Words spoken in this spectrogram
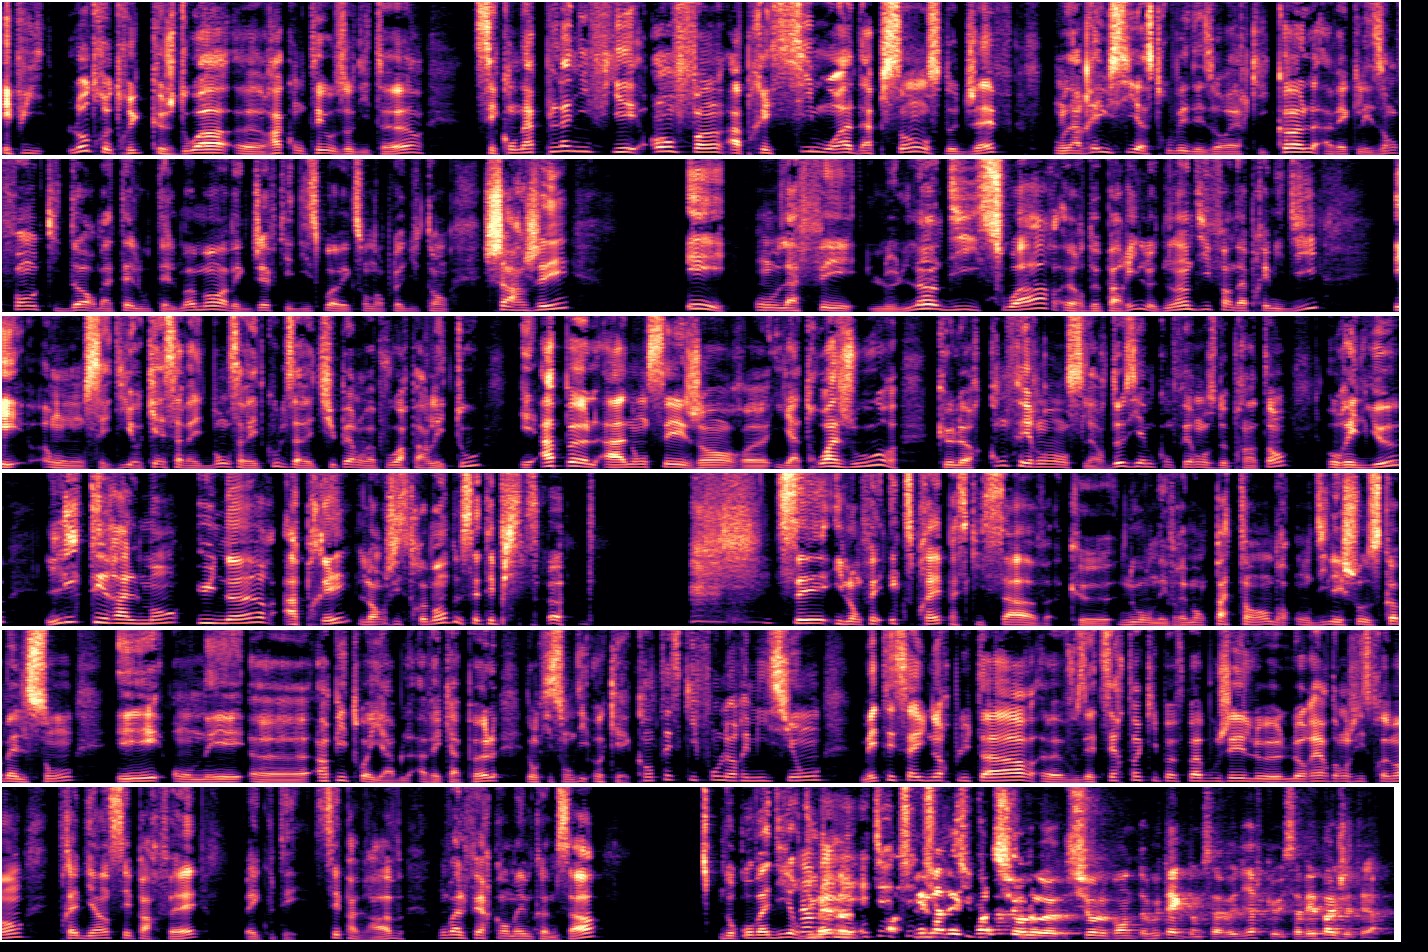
Et puis, l'autre truc que je dois euh, raconter aux auditeurs, c'est qu'on a planifié enfin, après six mois d'absence de Jeff, on a réussi à se trouver des horaires qui collent avec les enfants qui dorment à tel ou tel moment, avec Jeff qui est dispo avec son emploi du temps chargé. Et on l'a fait le lundi soir, heure de Paris, le lundi fin d'après-midi. Et on s'est dit, OK, ça va être bon, ça va être cool, ça va être super, on va pouvoir parler de tout. Et Apple a annoncé, genre, euh, il y a trois jours, que leur conférence, leur deuxième conférence de printemps, aurait lieu littéralement une heure après l'enregistrement de cet épisode. C'est, ils l'ont fait exprès parce qu'ils savent que nous, on n'est vraiment pas tendre, on dit les choses comme elles sont et on est euh, impitoyable avec Apple. Donc ils se sont dit, ok, quand est-ce qu'ils font leur émission? Mettez ça une heure plus tard. euh, vous êtes certain qu'ils peuvent pas bouger l'horaire d'enregistrement? Très bien, c'est parfait. Bah écoutez, c'est pas grave, on va le faire quand même comme ça. Donc on va dire Non, du mais tu- tu- Même tu- avec tu- moi sur le, sur le rendez-vous tech, donc ça veut dire qu'ils savaient pas que j'étais là.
